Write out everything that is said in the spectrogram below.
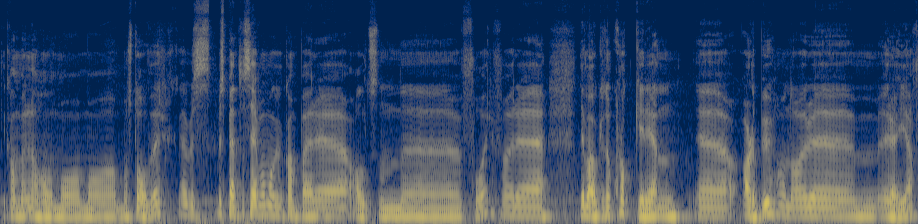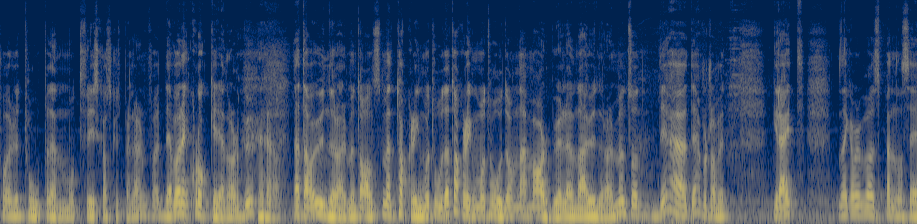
det kan vel han må, må, må stå over. Jeg blir spent å se hvor mange kamper eh, Alsen eh, får. For eh, det var jo ikke noen klokkeren uh, albu. Og når Røya får to på den mot Frisk Aske-spilleren For det var en klokkeren albu. Dette var underarmen til Alsen, men takling mot hodet er takling mot hodet, om det er med albu eller om det er underarmen. Så det er, det er for så vidt greit. Men det kan bli bare spennende å se.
